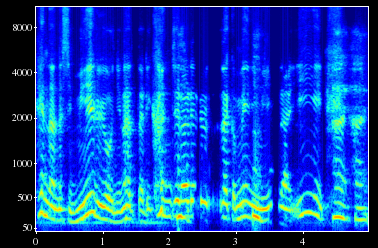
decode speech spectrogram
変な話見えるようになったり感じられる、うん、なんか目に見えない、はいはい、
